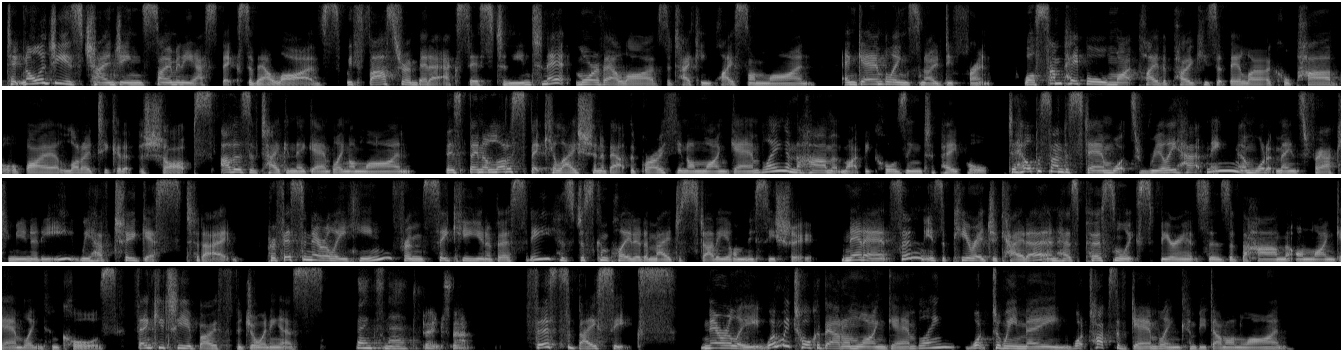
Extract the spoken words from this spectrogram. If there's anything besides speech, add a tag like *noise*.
Technology is changing so many aspects of our lives. With faster and better access to the internet, more of our lives are taking place online. And gambling's no different. While some people might play the pokies at their local pub or buy a lotto ticket at the shops, others have taken their gambling online. There's been a lot of speculation about the growth in online gambling and the harm it might be causing to people. To help us understand what's really happening and what it means for our community, we have two guests today. Professor Nerilee Hing from CQ University has just completed a major study on this issue. Ned Anson is a peer educator and has personal experiences of the harm that online gambling can cause. Thank you to you both for joining us. Thanks, Nat. Thanks, Nat. First, the basics. Nerilee, when we talk about online gambling, what do we mean? What types of gambling can be done online?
